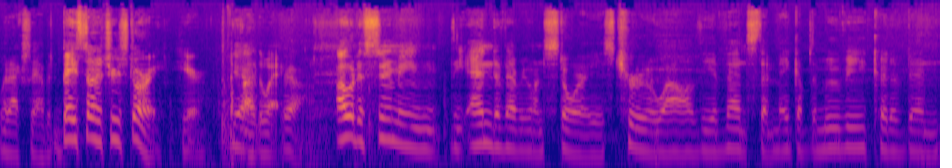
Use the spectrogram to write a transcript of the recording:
what actually happened based on a true story here Yeah, by the way Yeah. I would assuming the end of everyone's story is true, while the events that make up the movie could have been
